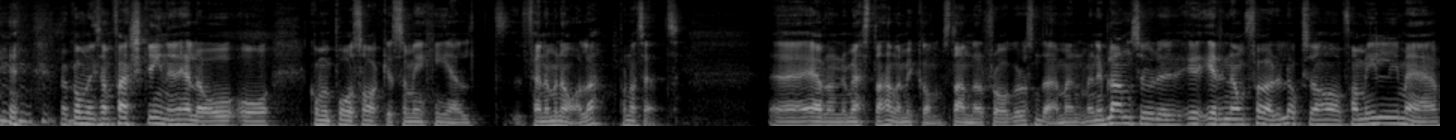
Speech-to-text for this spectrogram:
De kommer liksom färska in i det hela och, och kommer på saker som är helt fenomenala på något sätt. Eh, Även om det mesta handlar mycket om standardfrågor och sånt där. Men, men ibland så är det, är det någon fördel också att ha familj med,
